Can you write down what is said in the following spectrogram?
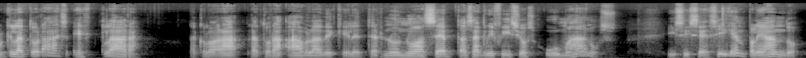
porque la Torah es, clara. La Torah, la Torah habla de que el Eterno no acepta sacrificios humanos. Y si se sigue empleando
